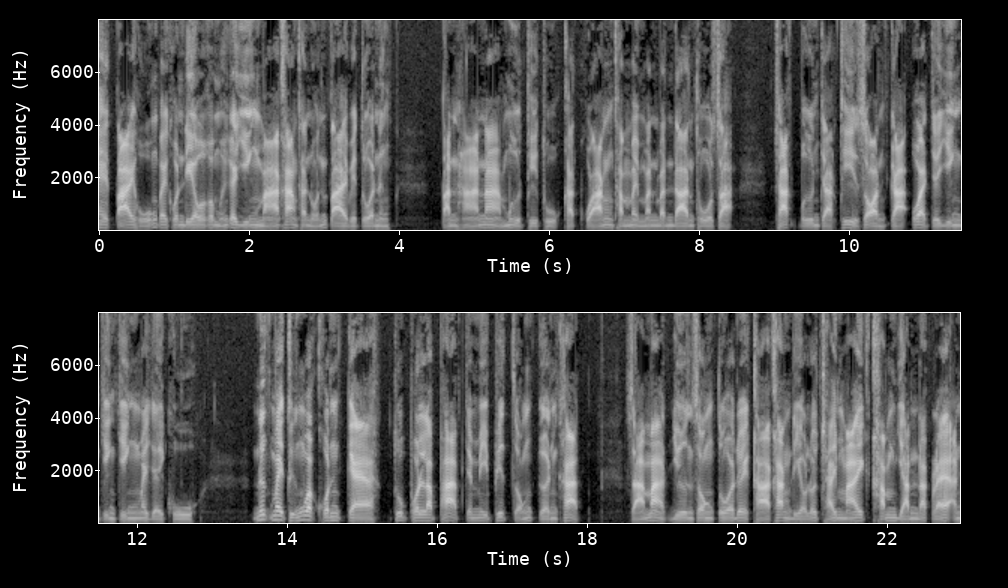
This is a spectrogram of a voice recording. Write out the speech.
ให้ตายโหงไปคนเดียวก็เหมือนกับยิงหมาข้างถนนตายไปตัวหนึ่ง ตันหาหน้ามืดที่ถูกขัดขวางทำให้มันบันดาลโทสะ ชักปืนจากที่ซ่อนกะว่าจะยิงจริง ๆ ไม่ใช่ขู่นึกไม่ถึงว่าคนแก่ทุพพลภาพจะมีพิษสงเกินคาด สามารถยืนทรงตัวด้วยขาข้างเดียวแล้วใช้ไม้ค้ำยันรักแร้อัน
